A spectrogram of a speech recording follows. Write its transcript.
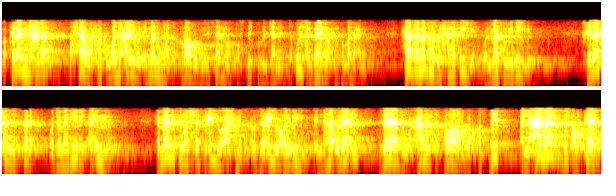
وكلامه على الطحاوي رحمة الله عليه والإيمان هو الإقرار باللسان والتصديق بالجنان. يقول الألباني رحمة الله عليه هذا مذهب الحنفية والماتريدية خلافا للسلف وجماهير الأئمة كمالك والشافعي وأحمد والأوزاعي وغيرهم فإن هؤلاء زادوا على الإقرار والتصديق العمل بالأركان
